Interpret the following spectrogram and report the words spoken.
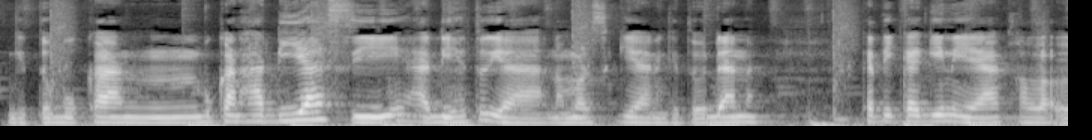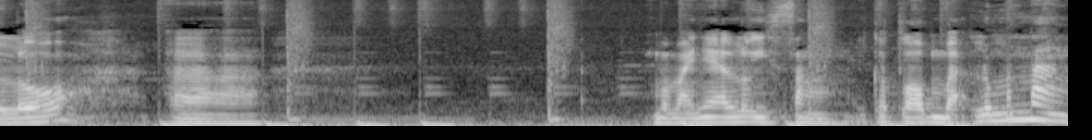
Gitu bukan bukan hadiah sih. Hadiah itu ya nomor sekian gitu. Dan ketika gini ya kalau lo uh, mamanya lo iseng ikut lomba lo menang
